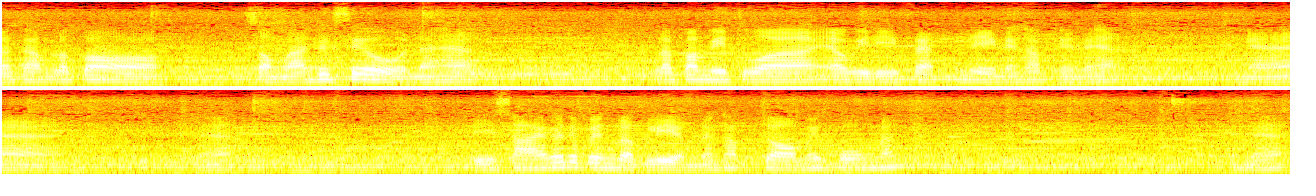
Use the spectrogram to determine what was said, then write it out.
นะครับแล้วก็ 2 ล้านพิกเซลนะฮะแล้วก็มีตัว LED flash นั่นเองนะครับเห็นไหมฮะงานะฮะดีไซน์ก็จะเป็นแบบเหลี่ยมนะครับ จอไม่โค้งนะเห็นไหมฮะ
